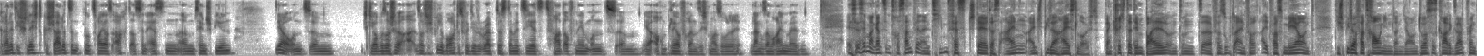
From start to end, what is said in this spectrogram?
relativ schlecht gestartet sind, nur zwei aus acht aus den ersten ähm, zehn Spielen. Ja, und ähm, ich glaube, solche, solche Spiele braucht es für die Raptors, damit sie jetzt Fahrt aufnehmen und ähm, ja auch im Playoff-Rennen sich mal so langsam reinmelden. Es ist immer ganz interessant, wenn ein Team feststellt, dass ein, ein Spieler heiß läuft. Dann kriegt er den Ball und, und äh, versucht einfach etwas mehr und die Spieler vertrauen ihm dann ja. Und du hast es gerade gesagt, Fred,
